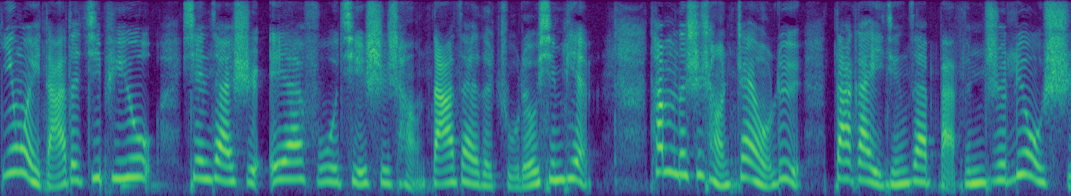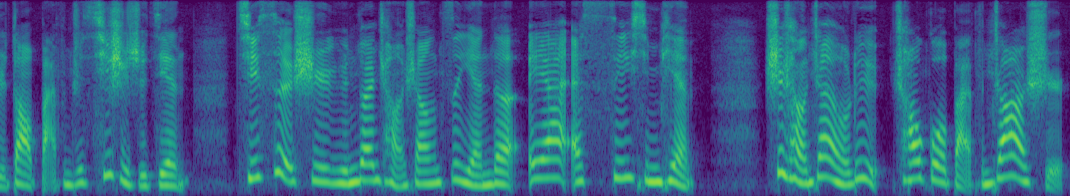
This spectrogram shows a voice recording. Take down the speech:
英伟达的 GPU 现在是 AI 服务器市场搭载的主流芯片，他们的市场占有率大概已经在百分之六十到百分之七十之间。其次是云端厂商自研的 AISC 芯片，市场占有率超过百分之二十。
